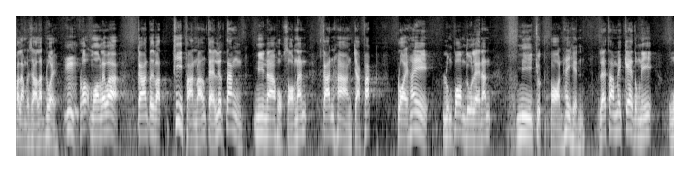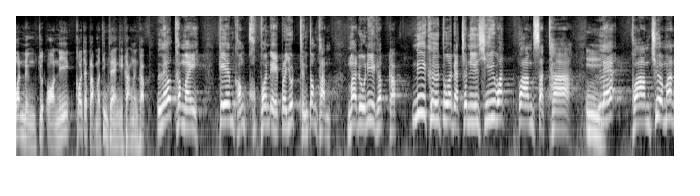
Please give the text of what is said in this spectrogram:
พลังประชารัฐด้วย เพราะมองแล้วว่าการปฏิบัติที่ผ่านมาตั้งแต่เลือกตั้งมีนา 62 นั้น การห่างจากพักปล่อยให้ลุงป้อมดูแลนั้น มีจุดอ่อนให้เห็น และถ้าไม่แก้ตรงนี้ วันหนึ่งจุดอ่อนนี้ก็จะกลับมาทิ่มแทงอีกครั้งหนึ่งครับ แล้วทำไมเกมของพลเอกประยุทธ์ถึงต้องทำมาดูนี่ครับ ครับ นี่คือตัวดัชนีชี้วัดความศรัทธา และความเชื่อมั่น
